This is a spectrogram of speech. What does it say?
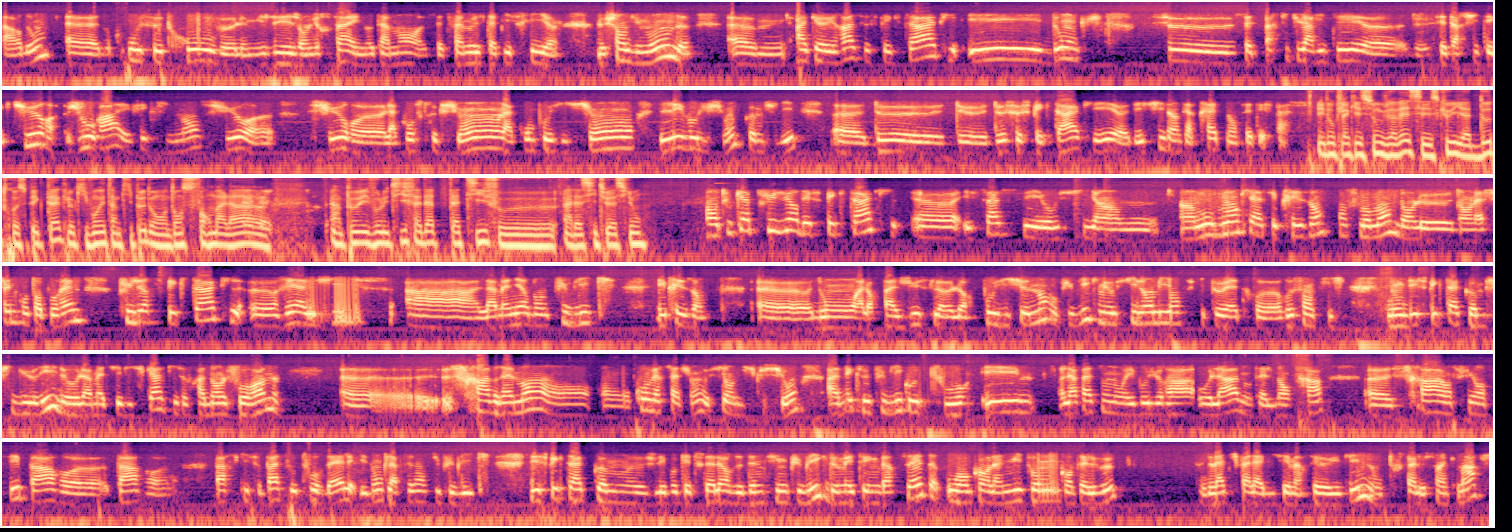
pardon, euh, où se trouve le musée Jean Lursa et notamment cette fameuse tapisserie Le Chant du Monde, accueillera ce spectacle et donc cette particularité euh, de cette architecture jouera effectivement sur euh, sur euh, la construction, la composition, l'évolution, comme tu dis, de, de, ce spectacle et des six interprètes dans cet espace. Et donc la question que j'avais, c'est est-ce qu'il y a d'autres spectacles qui vont être un petit peu dans, dans ce format-là, mm-hmm. un peu évolutif, adaptatif à la situation? En tout cas, plusieurs des spectacles, euh, et ça c'est aussi un, mouvement qui est assez présent en ce moment dans, le, dans la scène contemporaine, plusieurs spectacles euh, réagissent à la manière dont le public est présent. Euh, dont alors pas juste leur positionnement au public, mais aussi l'ambiance qui peut être ressentie. Donc des spectacles comme Figuri de Ola Mathieu-Viscal qui se fera dans le forum, sera vraiment en, conversation, aussi en discussion avec le public autour. Et la façon dont évoluera Ola, dont elle dansera, euh, sera influencée par, euh, par, par ce qui se passe autour d'elle et donc la présence du public. Des spectacles comme je l'évoquais tout à l'heure, The Dancing Public de Mette Ingberset ou encore La Nuit tombe quand elle veut de Latifa Labisse et Marcelo Hutlin, donc tout ça le 5 mars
